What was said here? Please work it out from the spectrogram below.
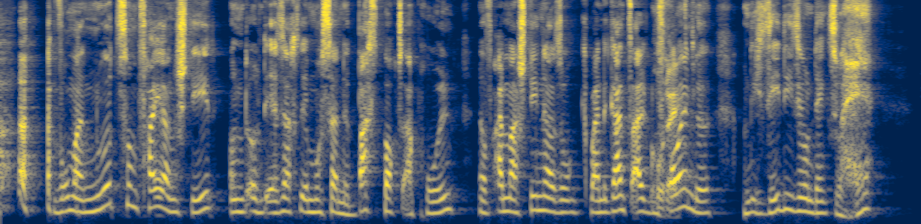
wo man nur zum Feiern steht und, und er sagt, er muss da eine Bassbox abholen. Und auf einmal stehen da so meine ganz alten Korrekt. Freunde und ich sehe die so und denk so, hä?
